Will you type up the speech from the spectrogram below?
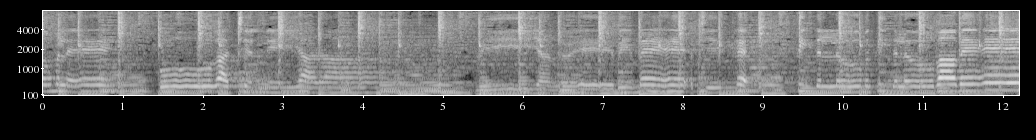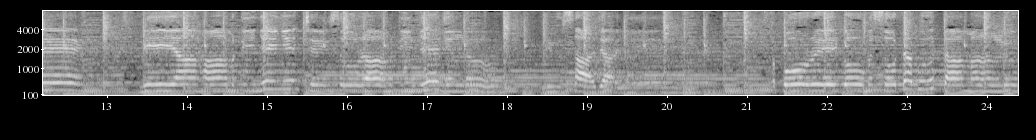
ဆုံးမလဲကိုကချစ်နေရတာလေးရန်လွယ်ပေမဲ့အဖြစ်ခက်သိတယ်လို့မသိတယ်လို့ပါပဲနေရဟာမတည်ငြိမ်ငြိမ်ချိန်ဆိုတာမတည်မြဲခြင်းလို့ယူဆကြရင်အပေါ်ရေကိုမစိုးတတ်ဘူးတာမန်လူ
